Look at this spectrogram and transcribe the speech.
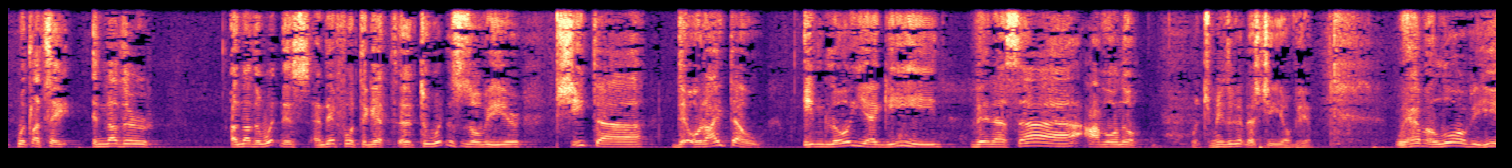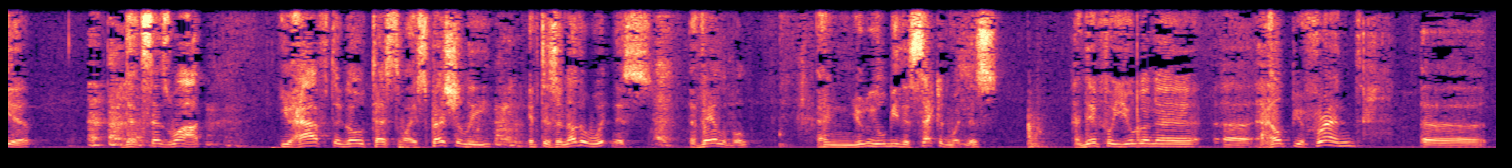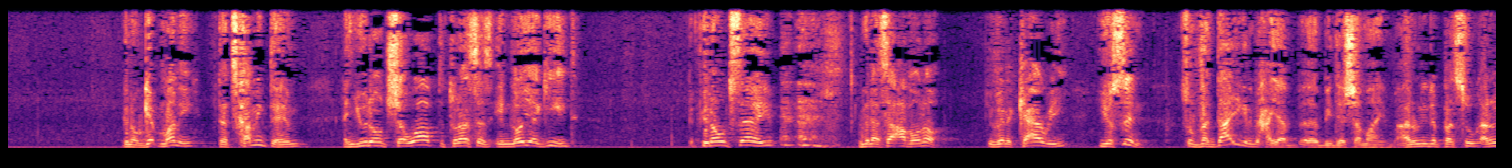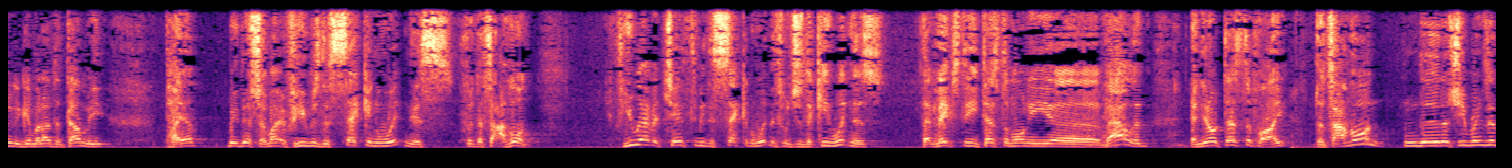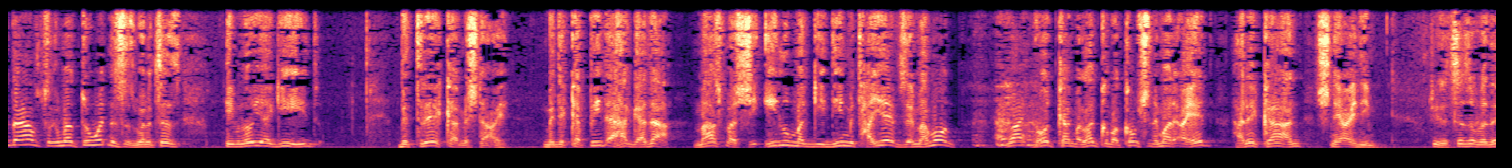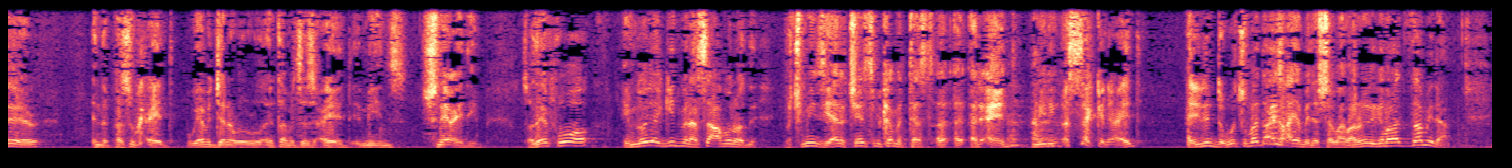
with, let's say, another another witness, and therefore to get uh, two witnesses over here, pshita deoraitahu im lo yagid venasa avono, which means that over here. We have a law over here that says what? You have to go testify, especially if there's another witness available, and you, will be the second witness, and therefore you're going to uh, help your friend, uh, you know, get money that's coming to him, and you don't show up. The Torah says, "Im lo yagid." If you don't say, "V'nasa avono," you're going to carry your sin. So vaday you're going to be hayab bidei shamayim. I don't need a pasuk. I don't need a gemara to tell me hayab bidei shamayim. If he was the second witness for the tzavon, if you have a chance to be the second witness, which is the key witness that makes the testimony uh, valid, and you don't testify, the tzavon. The Rashi brings it down. It's talking about two witnesses when it says, "Im lo yagid betreka mishta'eh." מדקפיד ההגדה, משמע שאילו מגידים מתחייב, זה ממון. ועוד כאן מל"ג כל מקום שנאמר עד, הרי כאן שני עדים. it says over there in the pasuk עד, we have a general rule, anytime it says עד, it means שני עדים. So therefore, אם לא יגיד ונעשה עוונות, which means he had a chance to become a test, uh, an עד, meaning a second עד, and he didn't do it, so ודאי זה חייב בידי שמיים. I don't need a Gemara to tell me that.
